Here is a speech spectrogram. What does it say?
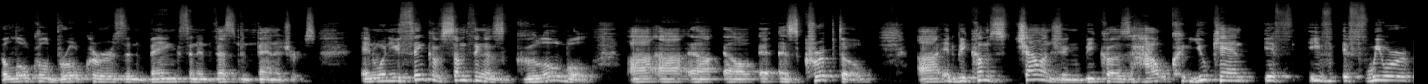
the local brokers and banks and investment managers. And when you think of something as global uh, uh, uh, as crypto, uh, it becomes challenging because how you can if if if we were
